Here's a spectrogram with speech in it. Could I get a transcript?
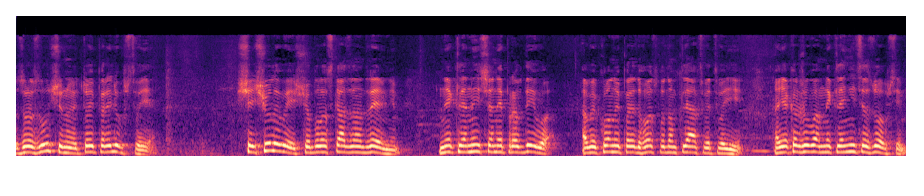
з розлученою, той перелюбствує. Ще чули ви, що було сказано древнім, не клянися неправдиво, а виконуй перед Господом клятви твої. А я кажу вам, не кляніться зовсім,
